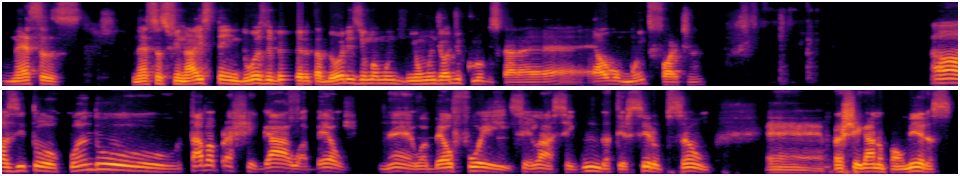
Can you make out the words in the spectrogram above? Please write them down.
nessas nessas finais tem duas Libertadores e, uma, e um Mundial de Clubes, cara. É, é algo muito forte, né? Ó, oh, Zito, quando tava para chegar o Abel, né? O Abel foi, sei lá, segunda, terceira opção é, para chegar no Palmeiras.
